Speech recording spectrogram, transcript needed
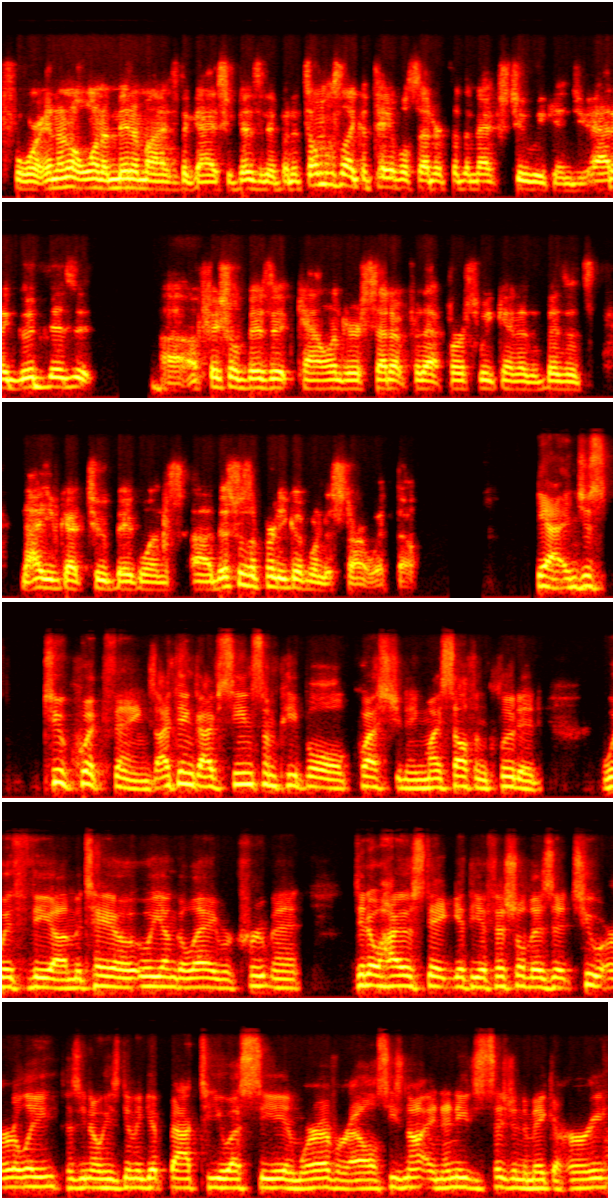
for and i don't want to minimize the guys who visited but it's almost like a table setter for the next two weekends you had a good visit uh, official visit calendar set up for that first weekend of the visits now you've got two big ones uh, this was a pretty good one to start with though yeah and just two quick things i think i've seen some people questioning myself included with the uh, Mateo Uiagalelei recruitment did Ohio State get the official visit too early? Because you know he's going to get back to USC and wherever else. He's not in any decision to make a hurry,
